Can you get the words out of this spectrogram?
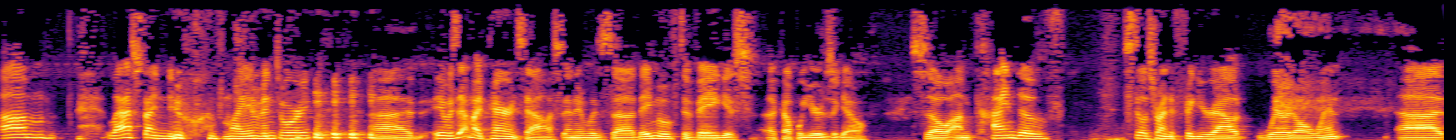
Um, last I knew of my inventory, uh, it was at my parents' house and it was, uh, they moved to Vegas a couple years ago. So I'm kind of still trying to figure out where it all went. Uh,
